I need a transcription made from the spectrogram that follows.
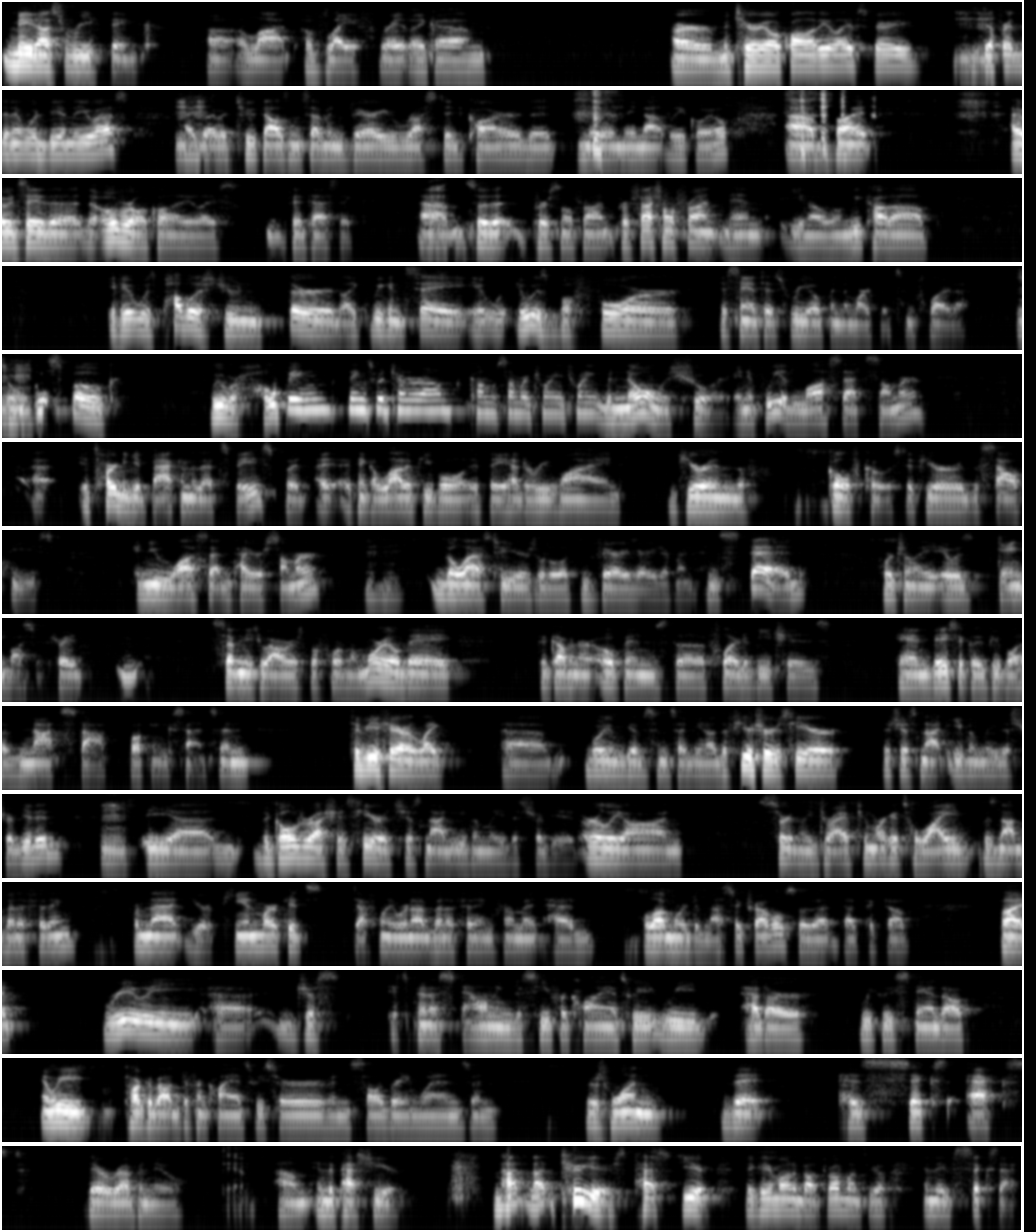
made us rethink uh, a lot of life, right? Like um, our material quality of life is very mm-hmm. different than it would be in the US. Mm-hmm. I drive a 2007 very rusted car that may or may not leak oil. Uh, but I would say the the overall quality of life's fantastic. Um, yeah. So the personal front, professional front, man, you know, when we caught up, if it was published June 3rd, like we can say it, it was before DeSantis reopened the markets in Florida. So mm-hmm. when we spoke, we were hoping things would turn around come summer 2020, but no one was sure. And if we had lost that summer, it's hard to get back into that space. But I, I think a lot of people, if they had to rewind, if you're in the Gulf Coast, if you're the Southeast, and you lost that entire summer, mm-hmm. the last two years would have looked very, very different. Instead, fortunately, it was gangbusters, right? 72 hours before Memorial Day, the governor opens the Florida beaches, and basically people have not stopped booking since. And to be fair, like uh, William Gibson said, you know, the future is here. It's just not evenly distributed. Mm. The uh, the gold rush is here. It's just not evenly distributed. Early on, certainly drive to markets. Hawaii was not benefiting from that. European markets definitely were not benefiting from it, had a lot more domestic travel. So that, that picked up. But really, uh, just it's been astounding to see for clients. We, we had our weekly stand up and we talk about different clients we serve and celebrating wins. And there's one that has 6xed their revenue um, in the past year not not two years, past year. They came on about 12 months ago and they've 6x.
